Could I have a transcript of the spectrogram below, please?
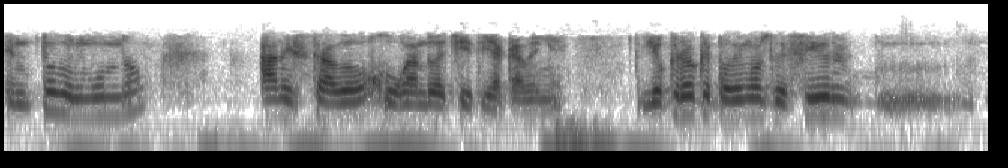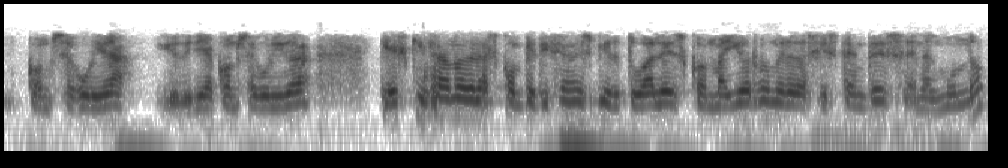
en todo el mundo han estado jugando a Chiti Academy. Yo creo que podemos decir mm, con seguridad, yo diría con seguridad, que es quizá una de las competiciones virtuales con mayor número de asistentes en el mundo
